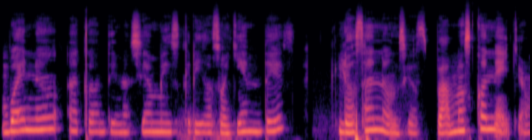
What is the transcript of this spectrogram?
Bueno, a continuación, mis queridos oyentes, los anuncios. Vamos con ello.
